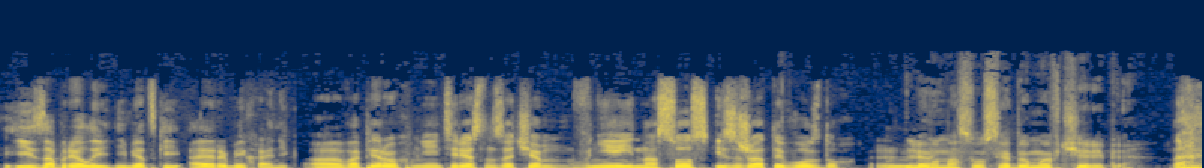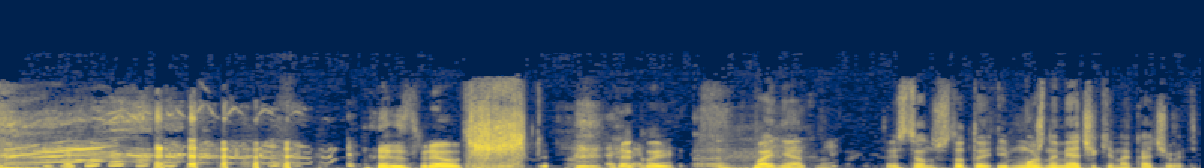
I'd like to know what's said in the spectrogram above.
И изобрел ее немецкий аэромеханик. А, Во-первых, мне интересно, зачем в ней насос и сжатый воздух. Ну, насос, я думаю, в черепе. Прям такой, понятно. То есть он что-то... Можно мячики накачивать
